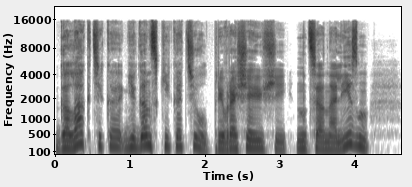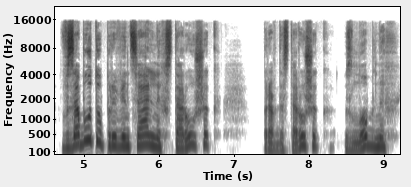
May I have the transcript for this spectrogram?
Галактика — гигантский котел, превращающий национализм в заботу провинциальных старушек, правда, старушек злобных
